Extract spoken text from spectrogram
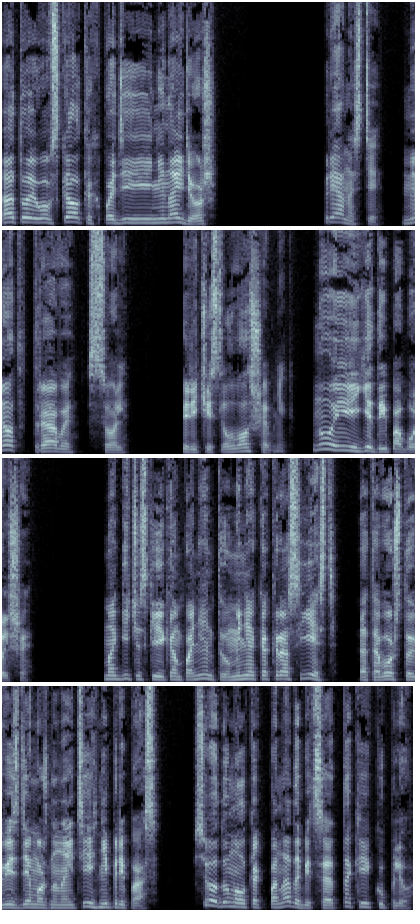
«А то его в скалках поди и не найдешь». «Пряности, мед, травы, соль», — перечислил волшебник. «Ну и еды побольше». Магические компоненты у меня как раз есть, а того, что везде можно найти, не припас. Все думал, как понадобится, так и куплю.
